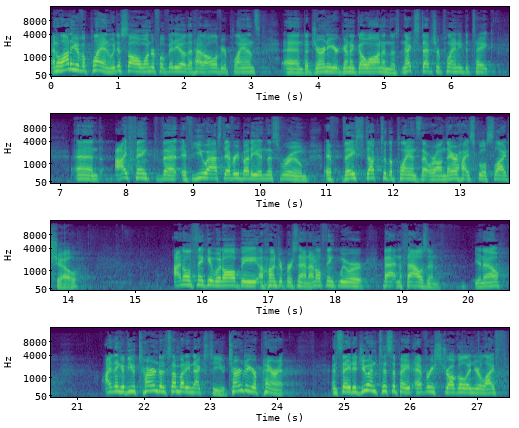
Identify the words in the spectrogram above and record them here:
And a lot of you have a plan. We just saw a wonderful video that had all of your plans and the journey you're going to go on and the next steps you're planning to take. And I think that if you asked everybody in this room if they stuck to the plans that were on their high school slideshow, I don't think it would all be 100%. I don't think we were batting a thousand, you know? I think if you turn to somebody next to you, turn to your parent and say, Did you anticipate every struggle in your life?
